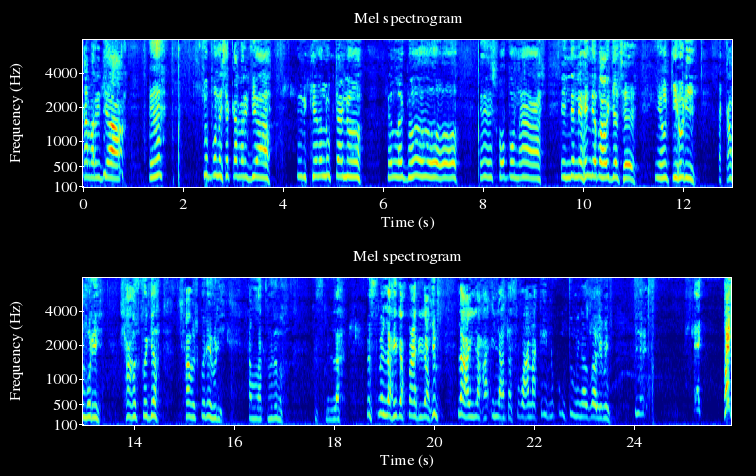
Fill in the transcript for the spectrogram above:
কারবারি দিয়া হ্যাঁ সব বনাইসা কারবারি দিয়া খেলা লোকটাই নো আল্লাহ গো, এ সব বনাস ইন্ডিয়ানে হিন্দে বাহু গেছে। এখন কি হরি? এক কাম হরি, সাহস করে দিয়া সাহস করে হরি। আল্লাহ, তুমি জানো, বিসমিল্লাহ বিসমিল্লাহ রহমান রাহিম। লা ইলাহা ইল্লা আনতা সুবহানাকা ইন্নী কুনতু মিনাজ জালিমিন এই, হেই!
